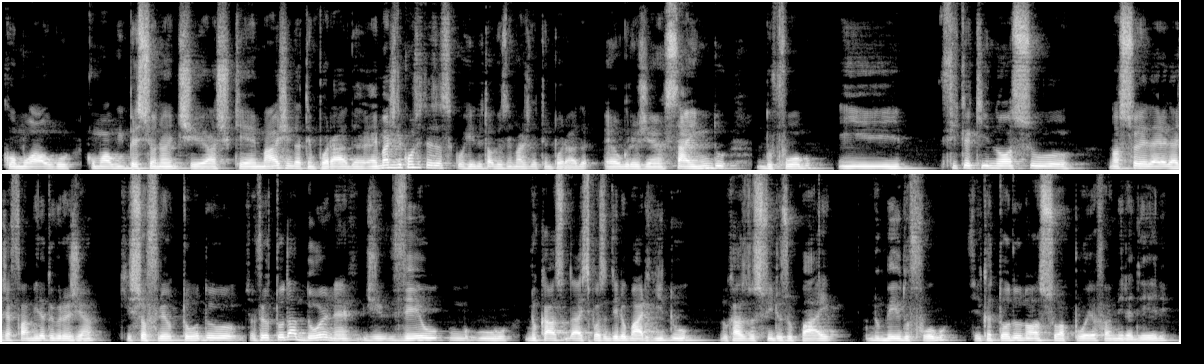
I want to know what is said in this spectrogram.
como algo, como algo impressionante. Acho que a imagem da temporada, a imagem de com certeza dessa corrida e talvez a imagem da temporada é o Grosjean saindo do fogo e fica aqui nosso nossa solidariedade à família do Grosjean, que sofreu todo sofreu toda a dor, né, de ver o, o no caso da esposa dele o marido, no caso dos filhos o pai no meio do fogo. Fica todo o nosso apoio à família dele.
